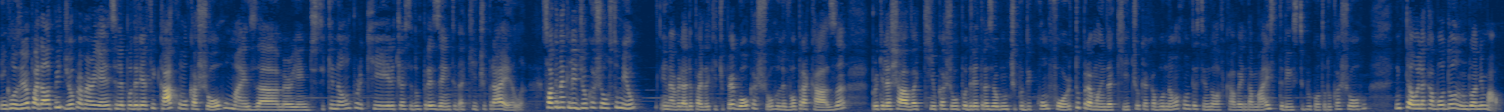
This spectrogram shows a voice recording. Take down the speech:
Inclusive, o pai dela pediu para Marianne se ele poderia ficar com o cachorro, mas a Marianne disse que não, porque ele tinha sido um presente da Kitty para ela. Só que naquele dia o cachorro sumiu, e na verdade o pai da Kitty pegou o cachorro, levou para casa, porque ele achava que o cachorro poderia trazer algum tipo de conforto para a mãe da Kitty, o que acabou não acontecendo, ela ficava ainda mais triste por conta do cachorro. Então ele acabou doando o animal.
